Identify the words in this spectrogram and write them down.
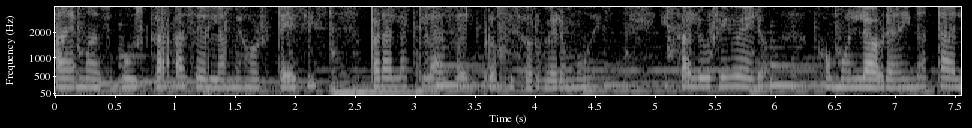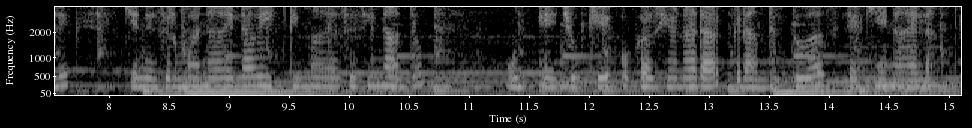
Además busca hacer la mejor tesis para la clase del profesor Bermúdez. Y Calu Rivero como Laura Di Natale, quien es hermana de la víctima de asesinato un hecho que ocasionará grandes dudas de aquí en adelante.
